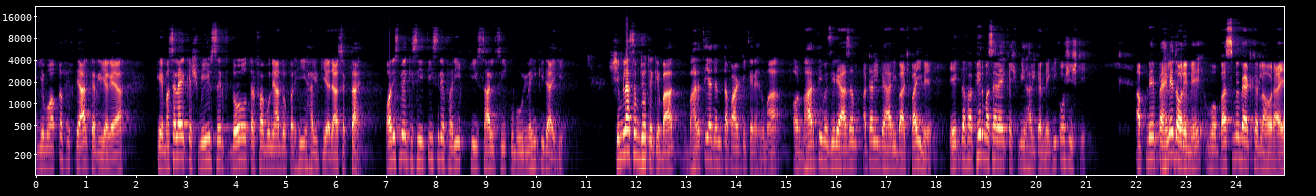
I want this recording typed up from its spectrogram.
یہ موقف اختیار کر لیا گیا کہ مسئلہ کشمیر صرف دو طرفہ بنیادوں پر ہی حل کیا جا سکتا ہے۔ اور اس میں کسی تیسرے فریق کی سالسی قبول نہیں کی جائے گی۔ شملہ سمجھوتے کے بعد بھارتیہ جنتا پارٹی کے رہنما اور بھارتی وزیر اعظم اٹل بہاری واجپئی نے ایک دفعہ پھر مسئلہ کشمیر حل کرنے کی کوشش کی۔ اپنے پہلے دورے میں وہ بس میں بیٹھ کر لاہور آئے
